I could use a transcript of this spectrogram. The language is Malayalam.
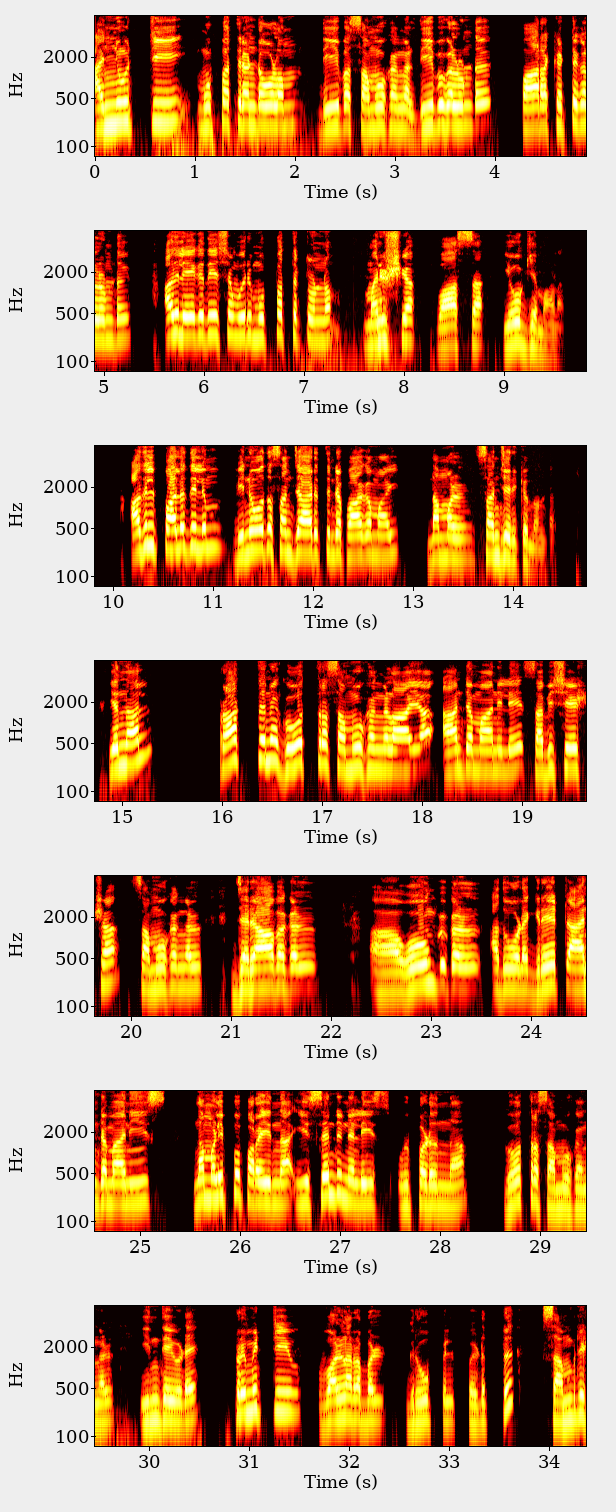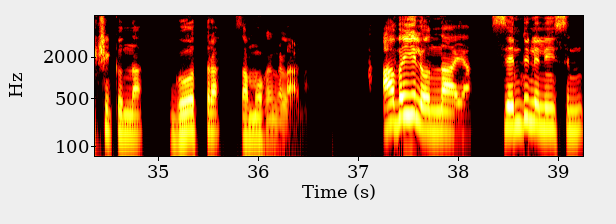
അഞ്ഞൂറ്റി മുപ്പത്തിരണ്ടോളം ദ്വീപ സമൂഹങ്ങൾ ദ്വീപുകളുണ്ട് പാറക്കെട്ടുകളുണ്ട്. അതിലേകദേശം ഒരു മുപ്പത്തെട്ടെണ്ണം മനുഷ്യവാസ യോഗ്യമാണ്. അതിൽ പലതിലും വിനോദസഞ്ചാരത്തിന്റെ ഭാഗമായി നമ്മൾ സഞ്ചരിക്കുന്നുണ്ട്. എന്നാൽ പ്രാക്തന ഗോത്ര സമൂഹങ്ങളായ ആൻഡമാനിലെ സവിശേഷ സമൂഹങ്ങൾ ജരാവകൾ ഓങ്കുകൾ അതുപോലെ ഗ്രേറ്റ് ആൻഡമാനീസ് നമ്മളിപ്പോൾ പറയുന്ന ഈ സെന്റിനലീസ് ഉൾപ്പെടുന്ന ഗോത്ര സമൂഹങ്ങൾ ഇന്ത്യയുടെ പ്രിമിറ്റീവ് വൾണറബിൾ ഗ്രൂപ്പിൽ പെടുത്ത് സംരക്ഷിക്കുന്ന ഗോത്ര സമൂഹങ്ങളാണ്. അവയിലൊന്നായ സെന്റിനലീസിൻ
